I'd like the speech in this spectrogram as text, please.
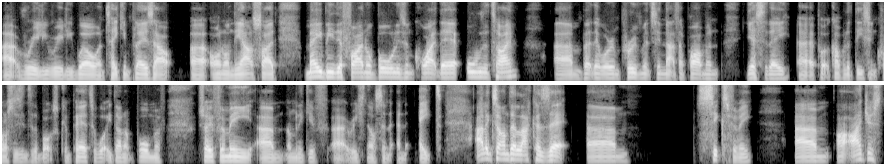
uh, really, really well and taking players out uh, on on the outside. Maybe the final ball isn't quite there all the time, um, but there were improvements in that department yesterday. Uh, put a couple of decent crosses into the box compared to what he done at Bournemouth. So for me, um, I'm going to give uh, Reiss Nelson an eight. Alexander Lacazette, um, six for me. Um, I, I just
